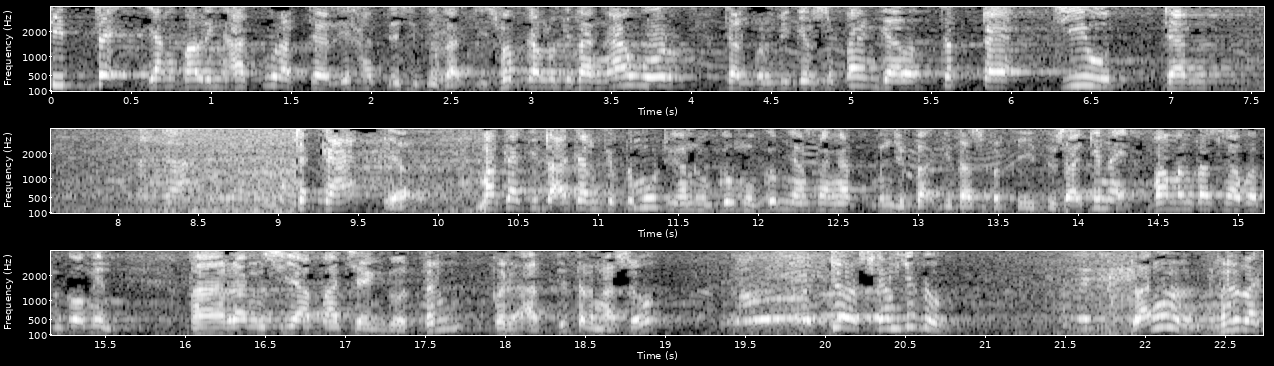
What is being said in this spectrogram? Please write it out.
titik yang paling akurat dari hadis itu tadi. Sebab kalau kita ngawur dan berpikir sepenggal, cetek, ciut dan cekak ya, maka kita akan ketemu dengan hukum-hukum yang sangat menjebak kita seperti itu. Saya kira paman tasawuf bikomin barang siapa jenggoten berarti termasuk dos kan gitu. Langsung bener lah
